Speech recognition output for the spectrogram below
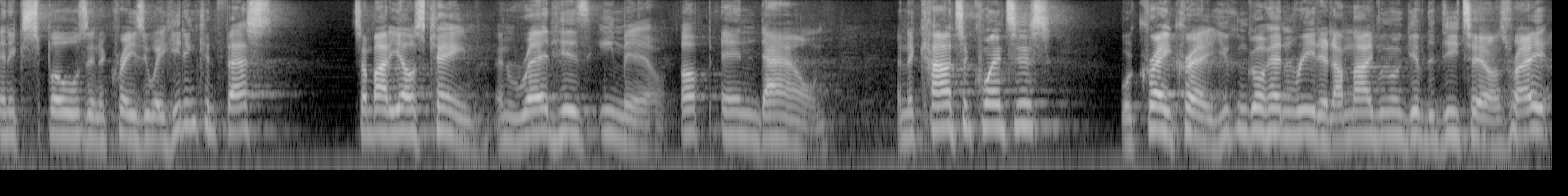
and exposed in a crazy way. He didn't confess. Somebody else came and read his email up and down. And the consequences were cray cray. You can go ahead and read it. I'm not even going to give the details, right?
